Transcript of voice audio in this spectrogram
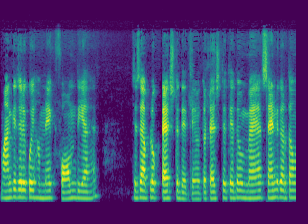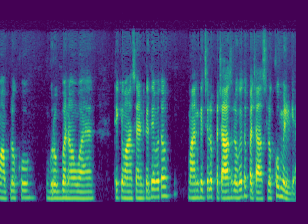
मान के चले कोई हमने एक फॉर्म दिया है जैसे आप लोग टेस्ट देते हो तो टेस्ट देते हैं तो मैं सेंड करता हूँ आप लोग को ग्रुप बना हुआ है, ठीक है, वहाँ सेंड करते हैं मतलब मान के चलो पचास लोग है तो पचास लोग को मिल गया।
